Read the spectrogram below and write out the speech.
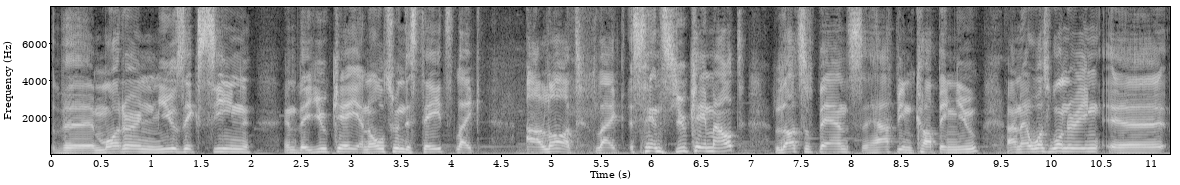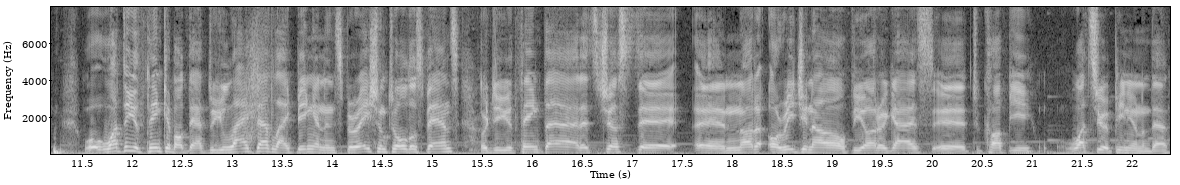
the modern music scene in the UK and also in the States. Like a lot like since you came out lots of bands have been copying you and i was wondering uh, what do you think about that do you like that like being an inspiration to all those bands or do you think that it's just uh, uh, not original of the other guys uh, to copy what's your opinion on that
